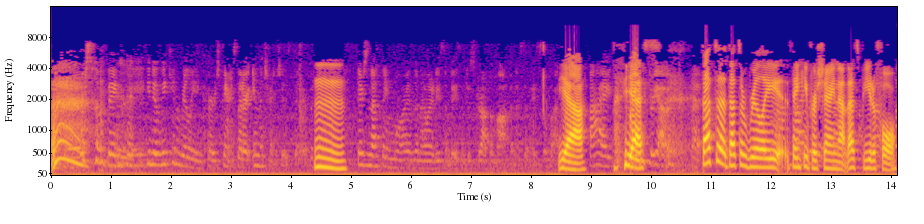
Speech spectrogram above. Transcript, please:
or, or something. You know, we can really encourage parents that are in the trenches there. But Mm. There's nothing more than I want to do some days and just drop them off in a Sunday school bus. Yeah. Bye. Yes. That's a that's a really thank you for sharing that. That's beautiful.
